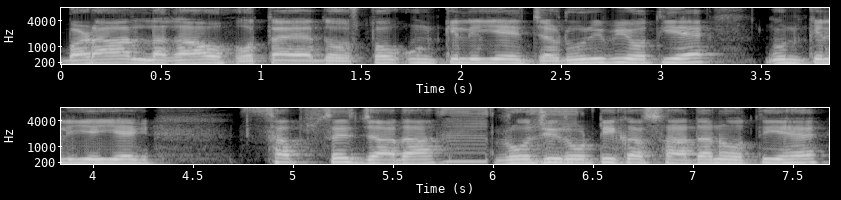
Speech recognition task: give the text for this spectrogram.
बड़ा लगाव होता है दोस्तों। उनके लिए ये ज़रूरी भी होती है, उनके लिए ये सबसे ज़्यादा रोजी रोटी का साधन होती है।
